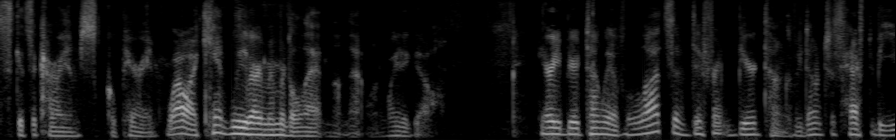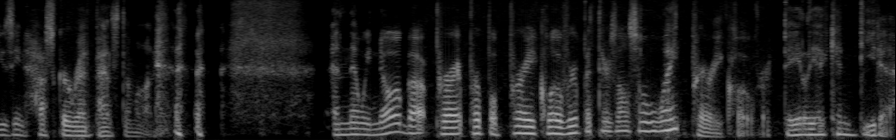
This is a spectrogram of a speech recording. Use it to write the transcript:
Schizachyrium scoparium. Wow, I can't believe I remember the Latin on that one. Way to go hairy beard tongue. We have lots of different beard tongues. We don't just have to be using Husker red penstemon. and then we know about purple prairie clover, but there's also white prairie clover, Dalea candida.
